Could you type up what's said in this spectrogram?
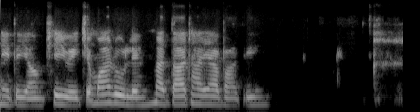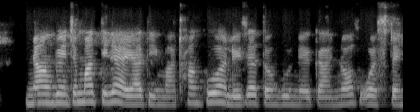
နေတောင်ဖြစ်၍ကျမတို့လည်းမှတ်သားထားရပါသည်နောင်တွင်ကျမသိလိုက်ရသည်မှာ1943ခုနှစ်က Northwestern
